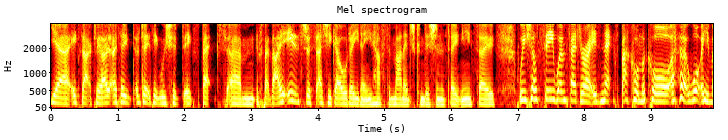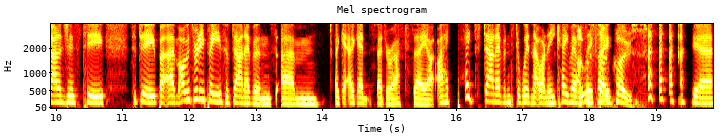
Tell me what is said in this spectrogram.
Yeah, exactly. I, I, think I don't think we should expect um, expect that. It's just as you get older, you know, you have to manage conditions, don't you? So we shall see when Federer is next back on the court what he manages to to do. But um, I was really pleased with Dan Evans. Um, against Federer, I have to say. I, I, had pegged Dan Evans to win that one and he came ever so close. so close. yeah.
